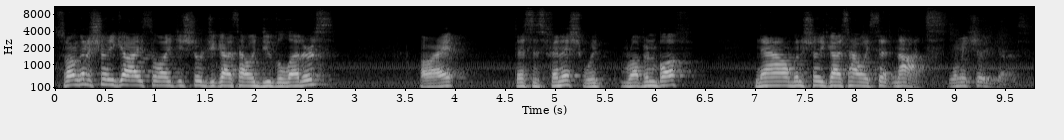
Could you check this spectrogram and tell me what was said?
So I'm going to show you guys, so I just showed you guys how I do the letters. Alright, this is finished with rub and buff. Now I'm going to show you guys how I set knots. Let me show you guys.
